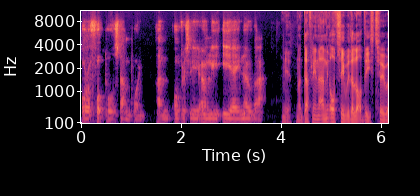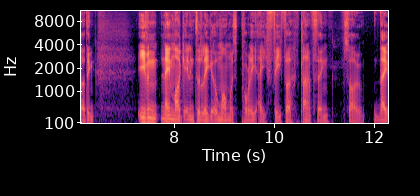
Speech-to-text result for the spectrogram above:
or a football standpoint? And obviously, only EA know that. Yeah, no, definitely, and obviously with a lot of these too, I think even Neymar getting into the league at one was probably a FIFA kind of thing. So they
